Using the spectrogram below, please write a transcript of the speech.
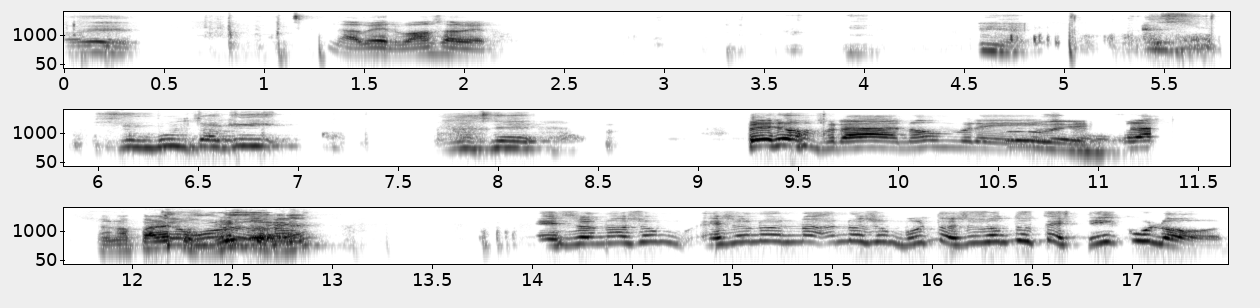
A ver. a ver, vamos a ver. Es, es un bulto aquí. No sé. Pero, Fran, hombre. Eso no parece un bulto, ¿no? ¿eh? eso no es un, eso no, no- no es un bulto, esos son tus testículos.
